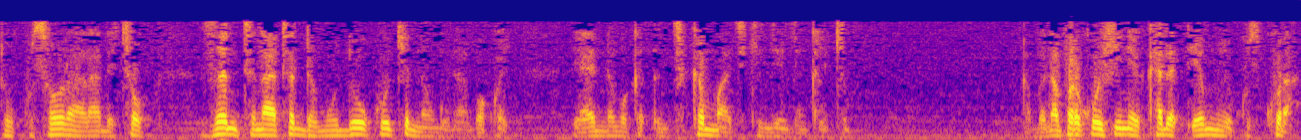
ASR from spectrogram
to ku saurara da kyau zan tunatar da mu dokokin nan guda bakwai yayin da muka tsinci kanmu a cikin jejin kalkim. Abu na farko shine kada ɗayan mu ya kuskura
